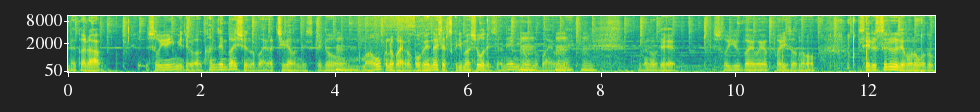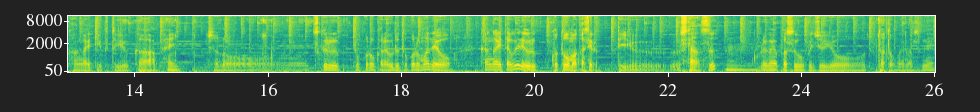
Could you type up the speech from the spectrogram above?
だからそういう意味では完全買収の場合は違うんですけど、うん、まあ、多くの場合は母弁会社作りましょうですよね、日本の場合はね。なので、そういう場合はやっぱりそのセルスルールで物事を考えていくというか、はい、その作るところから売るところまでを考えた上で売ることを任せるっていうスタンス、うん、これがやっぱすごく重要だと思いますね。なる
